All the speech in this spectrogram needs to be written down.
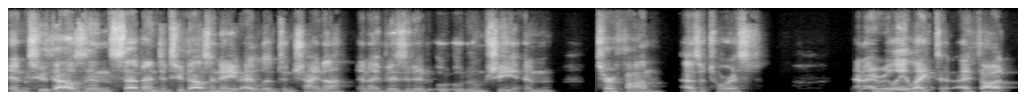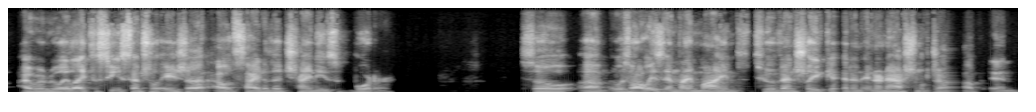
In 2007 to 2008, I lived in China and I visited Urumqi and Turfan as a tourist. And I really liked it. I thought I would really like to see Central Asia outside of the Chinese border. So um, it was always in my mind to eventually get an international job in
